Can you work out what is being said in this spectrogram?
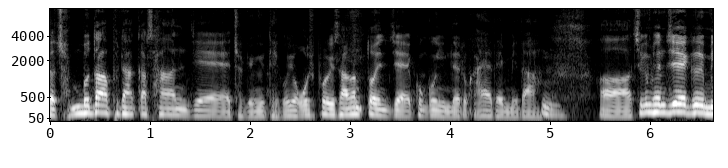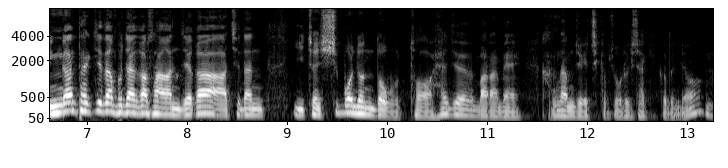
그래서 전부 다 분양가 상한제 적용이 되고요. 50% 이상은 또 이제 공공임대로 가야 됩니다. 음. 어, 지금 현재 그 민간 택지단 분양가 상한제가 지난 2015년도부터 해제되는 바람에 강남 지역에 집값이 오르기 시작했거든요. 음.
